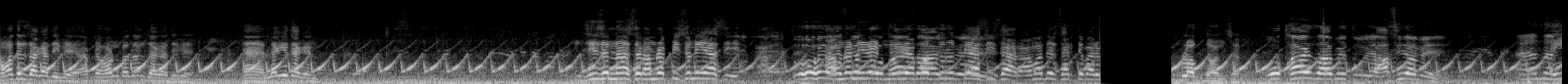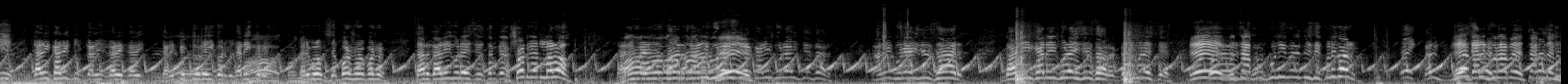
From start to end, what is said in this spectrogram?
আমাদের জায়গা দিবে আপনি হর্ন বাজান জায়গা দিবে। হ্যাঁ লেগে থাকেন। জি স্যার না স্যার আমরা পিছনেই আছি। আমরা নিরাপদ দূরত্বে আছি স্যার আমাদের ছাড়তে পারবে ব্লক ডাউন স্যার। কোথায় যাবি তুই? আসি আমি। গাড়ি গাড়ি গাড়ি গাড়ি গাড়ি গাড়ি দূরেই করবে গাড়ি করে হ্যাঁ, গাড়ি বলছে বসো বসো। স্যার গাড়ি ঘুরাইছে স্যার শর্টকাট মারো। গাড়ি ঘুরাইছে, স্যার গাড়ি মারো। গাড়ি ঘুরাইছে স্যার। গাড়ি ঘুরাইছে স্যার। গাড়ি গাড়ি ঘুরাইছে স্যার। গাড়ি ঘুরাইছে। গুলি করে দিছে গুলি কর। এই গাড়ি ঘুরাবে, চাপ দেন।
